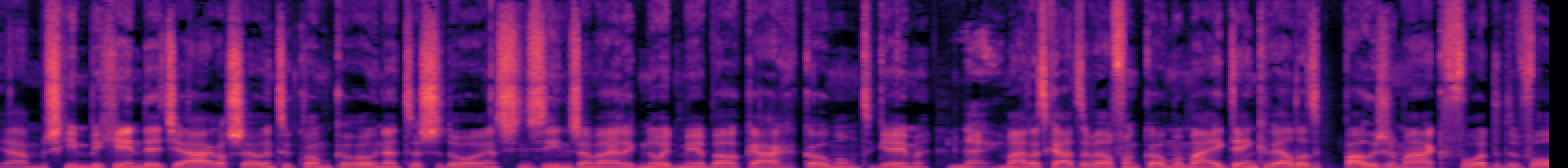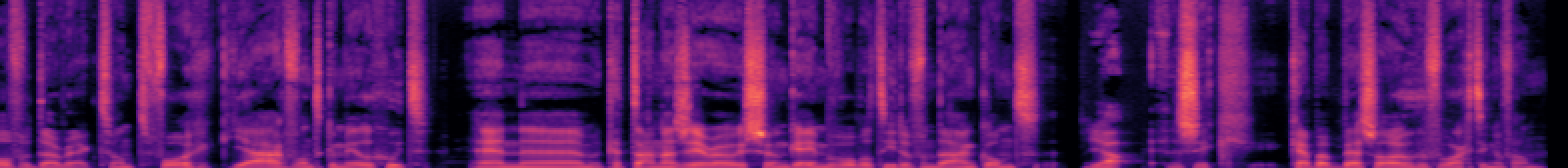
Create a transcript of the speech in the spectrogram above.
ja, misschien begin dit jaar of zo. En toen kwam corona tussendoor. En sindsdien zijn we eigenlijk nooit meer bij elkaar gekomen om te gamen. Nee. Maar dat gaat er wel van komen. Maar ik denk wel dat ik pauze maak voor de Devolver Direct. Want vorig jaar vond ik hem heel goed. En uh, Katana Zero is zo'n game bijvoorbeeld die er vandaan komt. Ja. Dus ik, ik heb er best wel hoge verwachtingen van.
